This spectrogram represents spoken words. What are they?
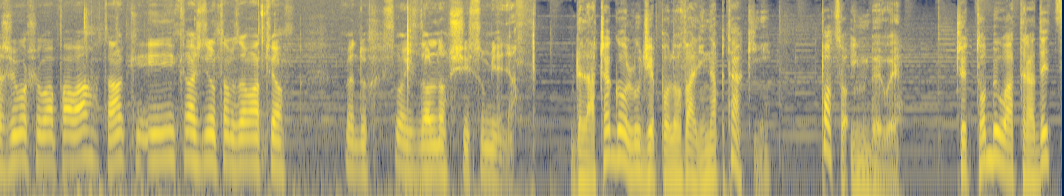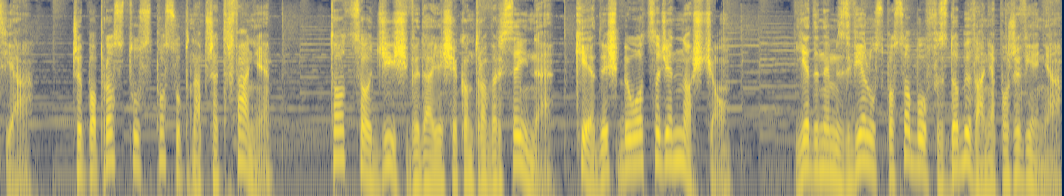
żyło się łapała, tak, i każdy ją tam załatwiał według swoich zdolności sumienia. Dlaczego ludzie polowali na ptaki? Po co im były? Czy to była tradycja, czy po prostu sposób na przetrwanie? To, co dziś wydaje się kontrowersyjne, kiedyś było codziennością. Jednym z wielu sposobów zdobywania pożywienia.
